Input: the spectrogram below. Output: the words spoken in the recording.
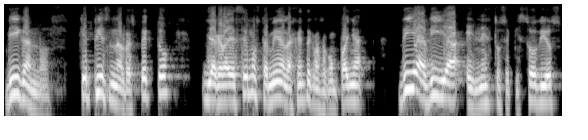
díganos qué piensan al respecto y agradecemos también a la gente que nos acompaña día a día en estos episodios.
